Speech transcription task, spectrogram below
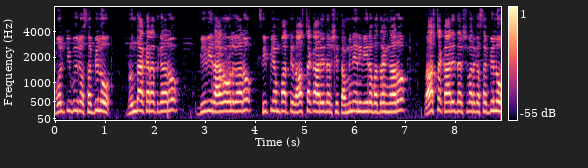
పోలిటీ బ్యూరో సభ్యులు బృందాకరత్ గారు బివి రాఘవులు గారు సిపిఎం పార్టీ రాష్ట్ర కార్యదర్శి తమ్మినేని వీరభద్రం గారు రాష్ట్ర కార్యదర్శి వర్గ సభ్యులు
